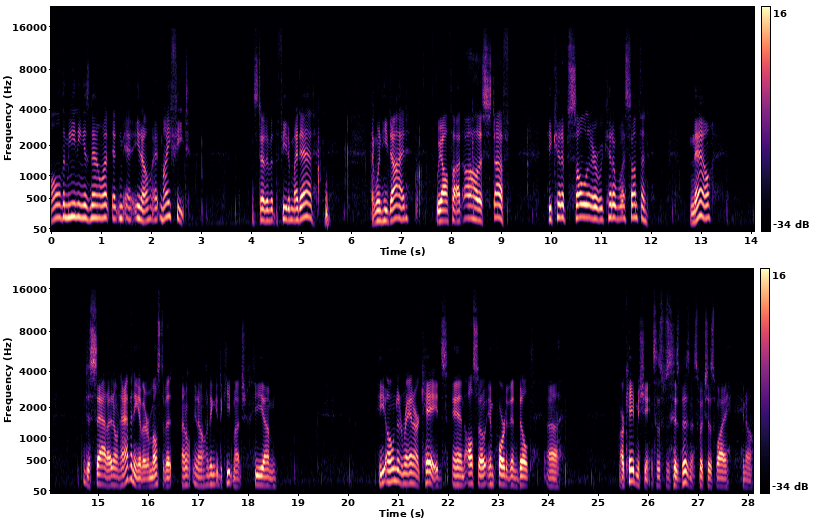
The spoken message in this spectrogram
all the meaning is now at, at you know at my feet instead of at the feet of my dad. And when he died, we all thought, oh, this stuff, he could have sold it or we could have something. Now, I'm just sad I don't have any of it or most of it. I don't, you know, I didn't get to keep much. He, um, he owned and ran arcades and also imported and built uh, arcade machines. This was his business, which is why, you know,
